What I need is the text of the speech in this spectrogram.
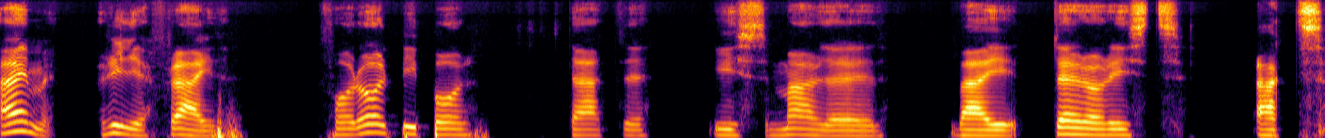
i'm really afraid for all people that uh, is murdered by terrorist acts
